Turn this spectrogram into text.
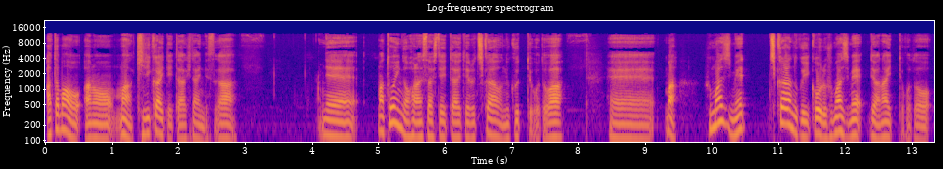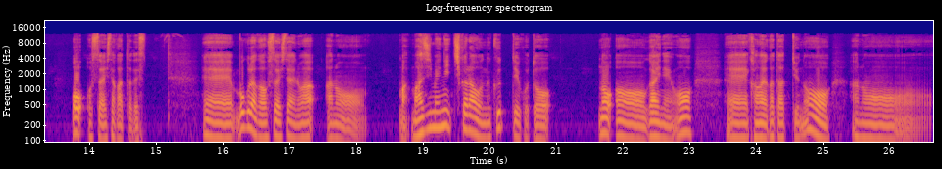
頭を、あの、まあ、切り替えていただきたいんですが、で、まあ、当院がお話しさせていただいている力を抜くっていうことは、えー、まあ、不真面目、力抜くイコール不真面目ではないってことをお伝えしたかったです。えー、僕らがお伝えしたいのは、あの、まあ、真面目に力を抜くっていうことの概念を、えー、考え方っていうのを、あの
